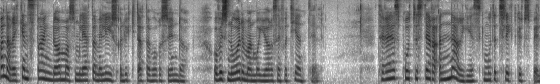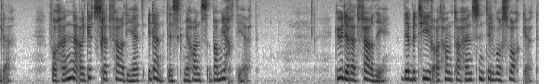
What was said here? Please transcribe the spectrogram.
Han er ikke en streng dommer som leter med lys og lykte etter våre synder, og hvis nåde man må gjøre seg fortjent til. Therese protesterer energisk mot et slikt gudsbilde. For henne er Guds rettferdighet identisk med hans barmhjertighet. Gud er rettferdig, det betyr at han tar hensyn til vår svakhet,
